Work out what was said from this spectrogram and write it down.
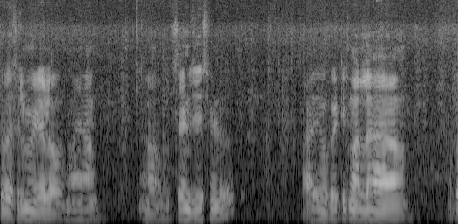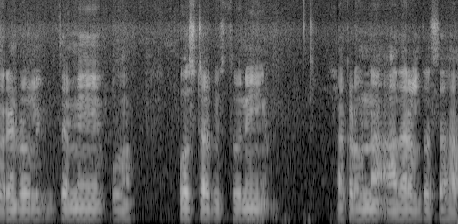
సోషల్ మీడియాలో ఆయన సెండ్ చేసిండు. అది ఒకటి మళ్ళా ఒక రెండు రోజుల క్రితమే పో పోస్ట్ ఆఫీస్తోని అక్కడ ఉన్న ఆధారాలతో సహా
